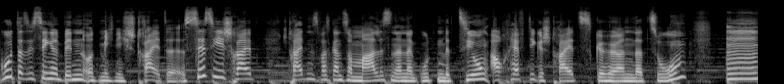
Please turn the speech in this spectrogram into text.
gut, dass ich Single bin und mich nicht streite. Sissy schreibt, Streiten ist was ganz Normales in einer guten Beziehung. Auch heftige Streits gehören dazu. Mm,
